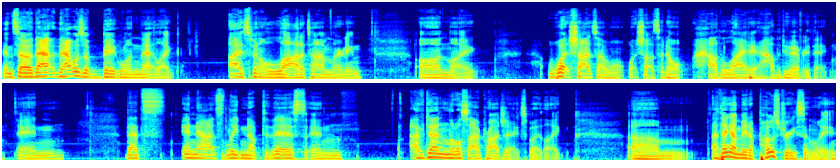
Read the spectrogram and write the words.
and so that that was a big one that like I spent a lot of time learning on like what shots I want, what shots I don't, how to light it, how to do everything. And that's and now it's leading up to this and I've done little side projects, but like um I think I made a post recently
